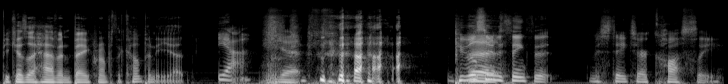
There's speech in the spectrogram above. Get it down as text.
because I haven't bankrupted the company yet. Yeah. yeah. People Uh, seem to think that mistakes are costly.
